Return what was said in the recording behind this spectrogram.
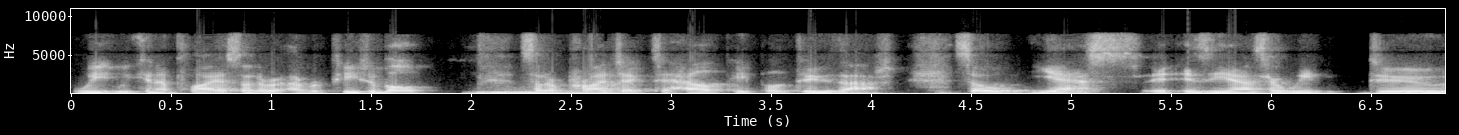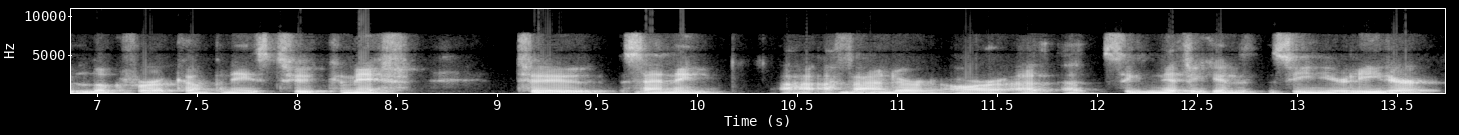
we, we can apply a sort of a repeatable sort of project to help people do that. So yes, is the answer. We do look for companies to commit to sending a founder or a, a significant senior leader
